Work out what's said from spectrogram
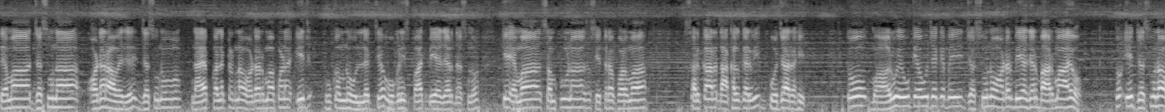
તેમાં જસુના ઓર્ડર આવે છે. જસુનો નાયબ કલેક્ટરના ઓર્ડરમાં પણ એ જ હુકમનો ઉલ્લેખ છે. ઓગણીસ પાંચ બે હજાર દસનો કે એમાં સંપૂર્ણ ક્ષેત્રફળમાં સરકાર દાખલ કરવી બોજા રહિત. તો મારું એવું કહેવું છે કે ભાઈ, જસુનો ઓર્ડર બે હજાર બારમાં આવ્યો તો એ જસુના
